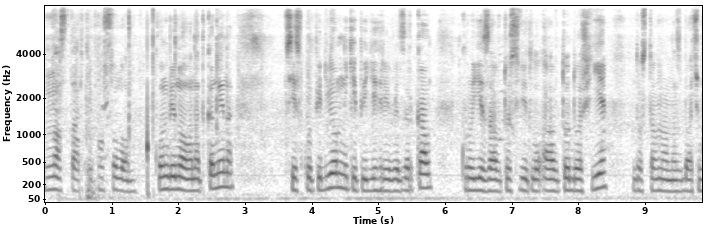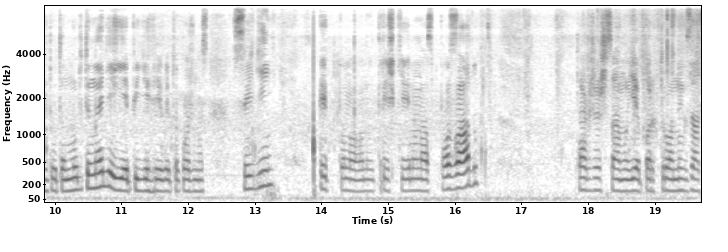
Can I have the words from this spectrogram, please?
на старті по салону. Комбінована тканина, всі склопідйомники, підігріви дзеркал, круїз автосвітло, автодощ є. Доставна у нас бачимо тут мультимедіа, є підігріви також у нас сидінь. Підтонований трішки він у нас позаду. Так же ж само є парктронник зад.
